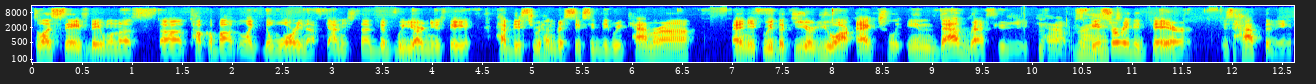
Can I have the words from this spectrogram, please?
So let's say if they want to uh, talk about like the war in Afghanistan, the VR news, they have this 360 degree camera, and it, with the gear, you are actually in that refugee camp. So it's already there. It's happening.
